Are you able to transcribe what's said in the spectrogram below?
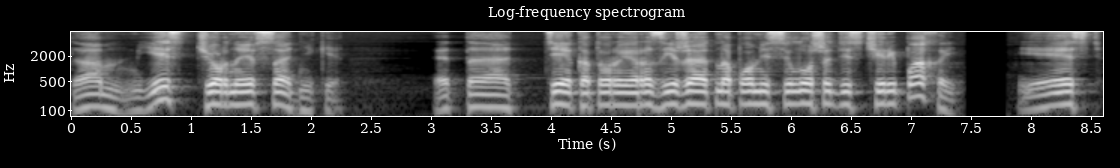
Там есть черные всадники. Это те, которые разъезжают на помеси лошади с черепахой? Есть.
